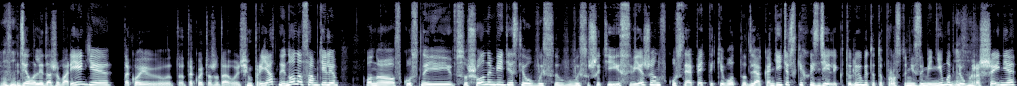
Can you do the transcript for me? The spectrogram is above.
угу. делали даже варенье, такой, такой тоже, да, очень приятный. Но на самом деле он э, вкусный в сушеном виде, если его высушить, и свежий он вкусный. Опять-таки, вот для кондитерских изделий, кто любит, это просто незаменимо для угу. украшения.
